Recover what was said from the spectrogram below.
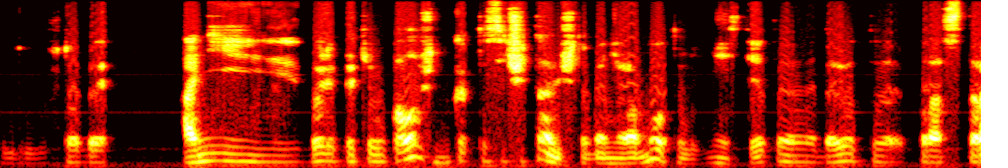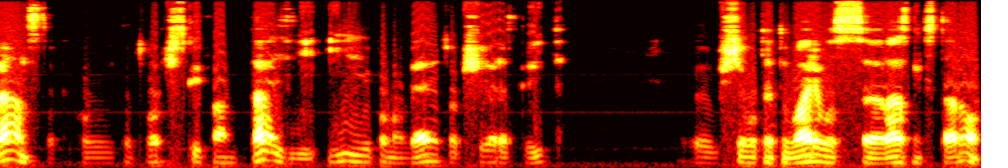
друг другу, чтобы они были противоположны, но как-то сочетались, чтобы они работали вместе. Это дает э, пространство какой-то творческой фантазии и помогает вообще раскрыть э, все вот это варево с разных сторон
